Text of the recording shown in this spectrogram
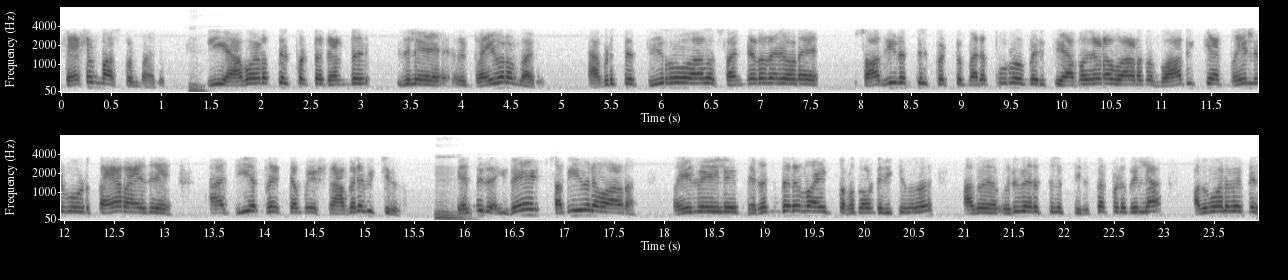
സ്റ്റേഷൻ മാസ്റ്റർമാരും. ഈ അപകടത്തിൽപ്പെട്ട രണ്ട് ഇതിലെ ഡ്രൈവർമാരും അവിടുത്തെ തീവ്രവാദ സംഘടനകളുടെ സ്വാധീനത്തിൽപ്പെട്ട് മനഃപൂർവം വരുത്തിയ അപകടമാണെന്ന് വാദിക്കാൻ റെയിൽവേ റോഡ് തയ്യാറായതിനെ ആ ജി എൻ എ കമ്മീഷൻ അപലപിച്ചിരുന്നു. എന്നിട്ട് ഇതേ സമീപനമാണ് റെയിൽവേയിൽ നിരന്തരമായി തുറന്നുകൊണ്ടിരിക്കുന്നത്. അത് ഒരു തരത്തിലും തിരുത്തപ്പെടുന്നില്ല. അതുപോലെ തന്നെ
